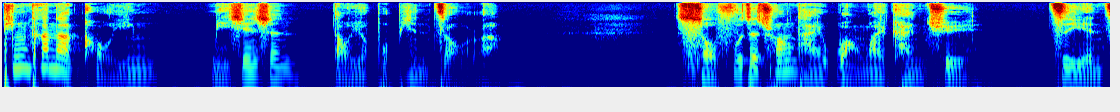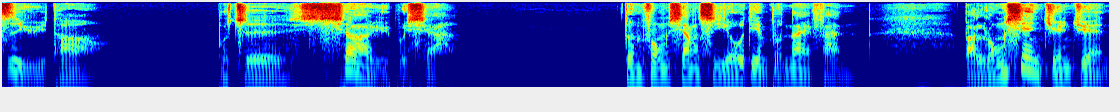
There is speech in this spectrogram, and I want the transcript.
听他那口音，米先生倒又不便走了，手扶着窗台往外看去，自言自语道：“不知下雨不下。”敦凤像是有点不耐烦。把龙线卷卷，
